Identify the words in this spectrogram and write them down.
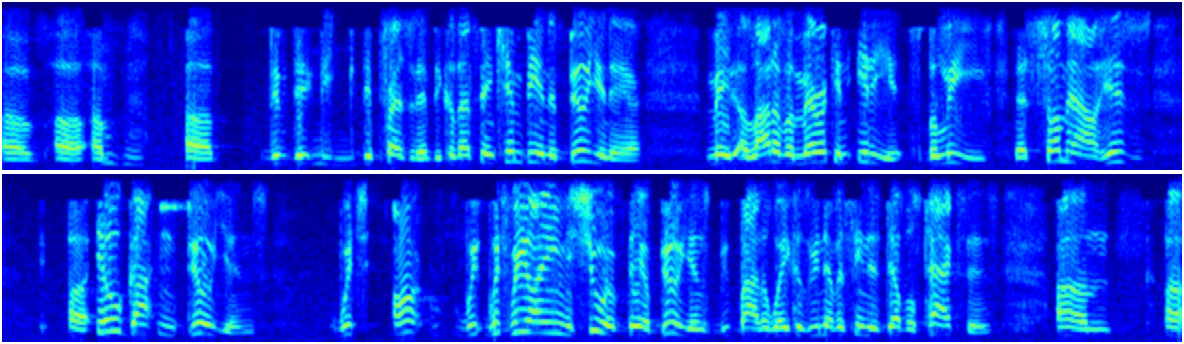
uh, uh, mm-hmm. uh, the, the, the, the president because I think him being a billionaire made a lot of American idiots believe that somehow his uh, ill-gotten billions which aren't which we aren't even sure if they are billions, by the way, because we've never seen his devil's taxes. Um, uh,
